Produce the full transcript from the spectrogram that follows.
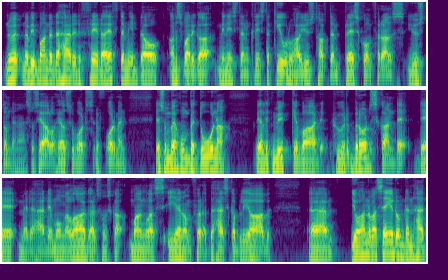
Nu när vi bandar det här är det fredag eftermiddag och ansvariga ministern Krista Kiuru har just haft en presskonferens just om den här social och hälsovårdsreformen. Det som hon betonade väldigt mycket var hur brådskande det är med det här. Det är många lagar som ska manglas igenom för att det här ska bli av. Eh, Johanna, vad säger du om den här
